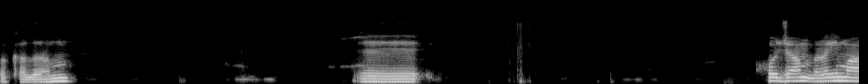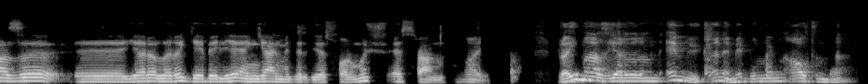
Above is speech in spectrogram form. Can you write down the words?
bakalım. E, hocam rahim ağzı e, yaraları gebeliğe engel midir diye sormuş Esra Hanım. Hayır. Rahim ağzı yaralarının en büyük önemi bunların altından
